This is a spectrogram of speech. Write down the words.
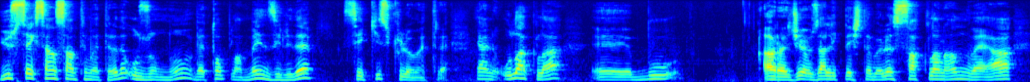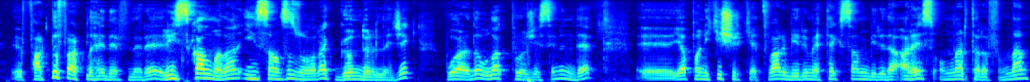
180 santimetrede uzunluğu ve toplam menzili de 8 kilometre. Yani ulakla e, bu aracı özellikle işte böyle saklanan veya e, farklı farklı hedeflere risk almadan insansız olarak gönderilecek. Bu arada ULAK projesinin de e, yapan iki şirket var. Biri Meteksan, biri de Ares. Onlar tarafından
